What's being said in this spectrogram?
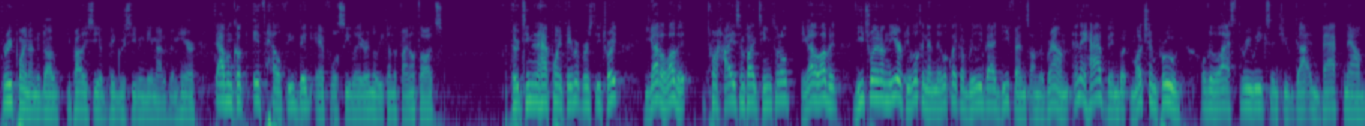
Three point underdog. You probably see a big receiving game out of him here. Dalvin Cook, if healthy, big if. We'll see later in the week on the final thoughts. 13 and a half point favorite versus Detroit. You got to love it. Highest implied team total. You got to love it. Detroit on the year, if you look at them, they look like a really bad defense on the ground, and they have been, but much improved over the last three weeks since you've gotten back now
